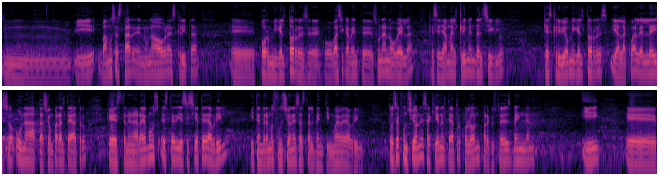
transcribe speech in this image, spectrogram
Mm, y vamos a estar en una obra escrita eh, por Miguel Torres, o básicamente es una novela que se llama El crimen del siglo que escribió Miguel Torres y a la cual él le hizo una adaptación para el teatro que estrenaremos este 17 de abril y tendremos funciones hasta el 29 de abril. 12 funciones aquí en el Teatro Colón para que ustedes vengan y eh,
